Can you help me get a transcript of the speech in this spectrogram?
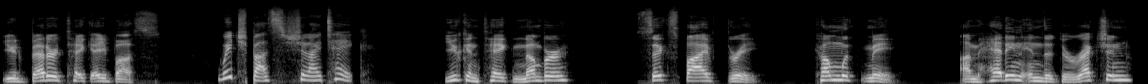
You'd better take a bus. Which bus should I take? You can take number 653. Come with me. I'm heading in the direction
